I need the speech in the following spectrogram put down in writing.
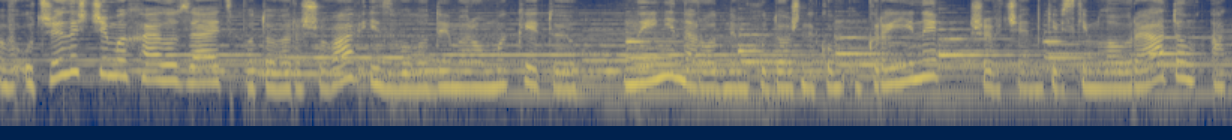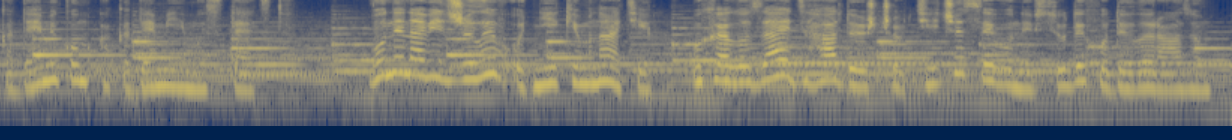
В училищі Михайло Заєць потоваришував із Володимиром Микитою, нині народним художником України, Шевченківським лауреатом, академіком Академії мистецтв. Вони навіть жили в одній кімнаті. Михайло Заєць згадує, що в ті часи вони всюди ходили разом.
